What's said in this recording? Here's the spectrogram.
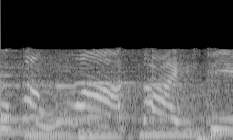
小姐，你你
